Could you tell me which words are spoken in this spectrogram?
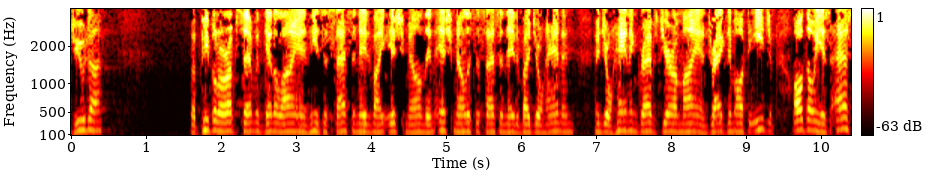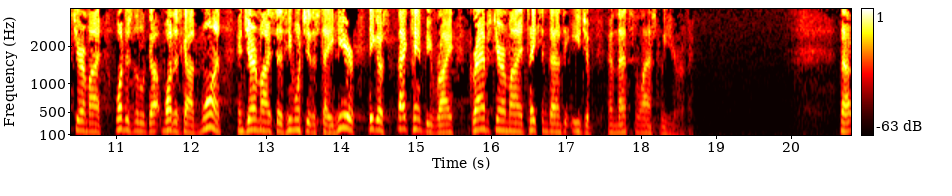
Judah. But people are upset with Gedaliah, and he's assassinated by Ishmael. And Then Ishmael is assassinated by Johanan, and Johanan grabs Jeremiah and drags him off to Egypt. Although he has asked Jeremiah, what does, God, what does God want? And Jeremiah says, He wants you to stay here. He goes, That can't be right. Grabs Jeremiah, takes him down to Egypt, and that's the last we hear of him. Now,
